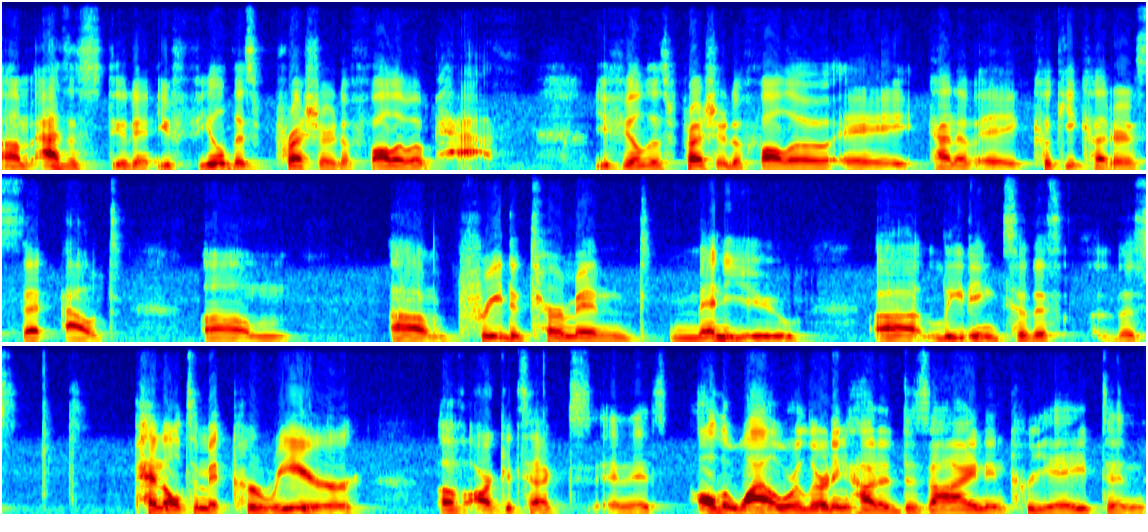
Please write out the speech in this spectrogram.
Um, as a student, you feel this pressure to follow a path you feel this pressure to follow a kind of a cookie cutter set out um, um, predetermined menu uh, leading to this this penultimate career of architect and it's all the while we're learning how to design and create and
